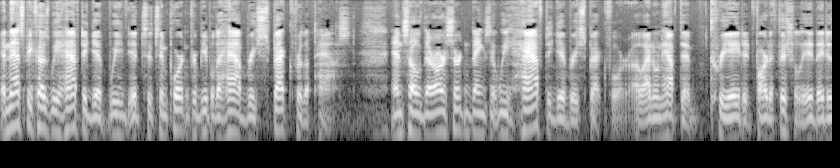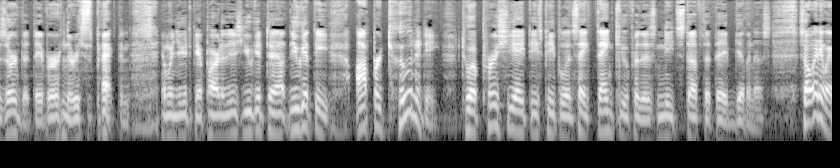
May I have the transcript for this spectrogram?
and that's because we have to give we it's it's important for people to have respect for the past. And so there are certain things that we have to give respect for. Oh, I don't have to create it artificially. They deserved it. They've earned the respect. And, and when you get to be a part of this, you get to you get the opportunity to appreciate these people and say thank you for this neat stuff that they've given us. So anyway,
